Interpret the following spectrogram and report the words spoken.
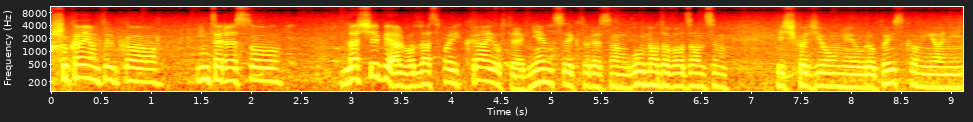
szukają tylko interesu dla siebie albo dla swoich krajów, tak jak Niemcy, które są głównodowodzącym, jeśli chodzi o Unię Europejską i oni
